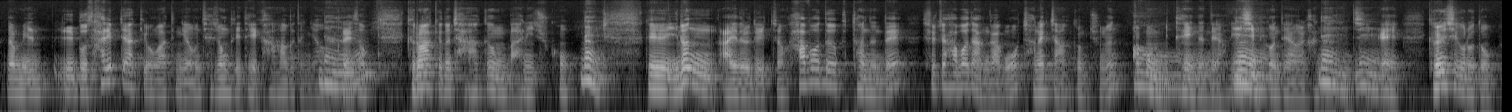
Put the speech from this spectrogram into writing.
그다음에 일- 일부 사립대학교 같은 경우는 재정들이 되게 강하거든요. 네. 그래서 그런 학교는 장학금 많이 주고 네. 그 이런 아이들도 있죠. 하버드 붙었는데 실제 하버드 안 가고 전액 장학금 주는 조금 어. 밑에 있는데요. 네. 20위권 대학을 간다든지 네, 네. 예, 그런 식으로도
